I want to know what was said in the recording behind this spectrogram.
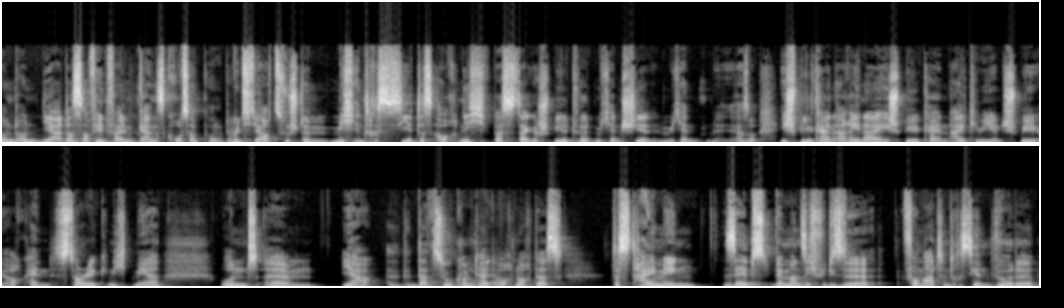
und, und ja, das ist auf jeden Fall ein ganz großer Punkt. Da würde ich dir auch zustimmen. Mich interessiert es auch nicht, was da gespielt wird. Mich entschiert, mich ent, also ich spiele kein Arena, ich spiele kein Alchemy und ich spiele auch kein Historic, nicht mehr. Und ähm, ja, dazu kommt halt auch noch das, das Timing. Selbst wenn man sich für diese Formate interessieren würde,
